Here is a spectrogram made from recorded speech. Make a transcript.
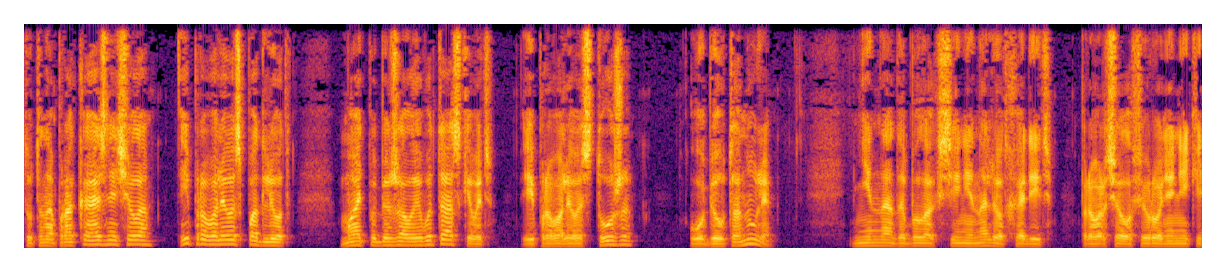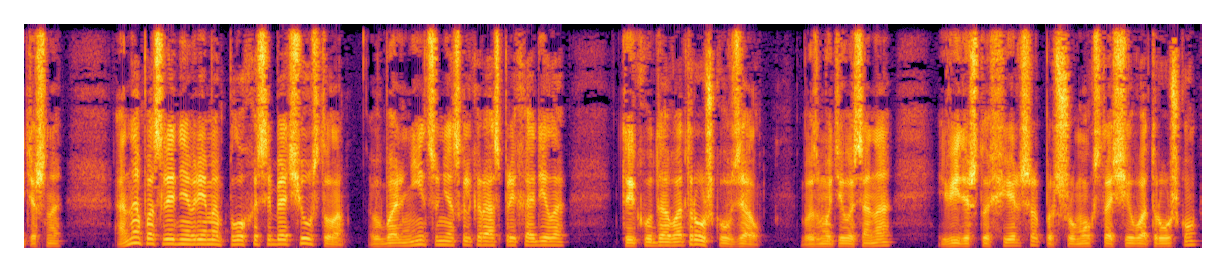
Тут она проказничала и провалилась под лед. Мать побежала ее вытаскивать, и провалилась тоже. Обе утонули. «Не надо было Аксинье на лед ходить», — проворчала Ферония Никитишна. «Она последнее время плохо себя чувствовала, в больницу несколько раз приходила». «Ты куда ватрушку взял?» — возмутилась она, видя, что фельдшер под шумок стащил ватрушку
